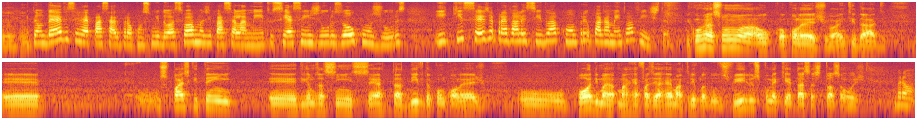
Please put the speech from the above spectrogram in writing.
Uhum. Então, deve ser repassado para o consumidor as formas de parcelamento, se é sem juros ou com juros, e que seja prevalecido a compra e o pagamento à vista. E com relação ao, ao colégio, à entidade, é, os pais que têm, é, digamos assim, certa dívida com o colégio, o, pode fazer a rematrícula dos filhos? Como é que está essa situação hoje? Bom,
